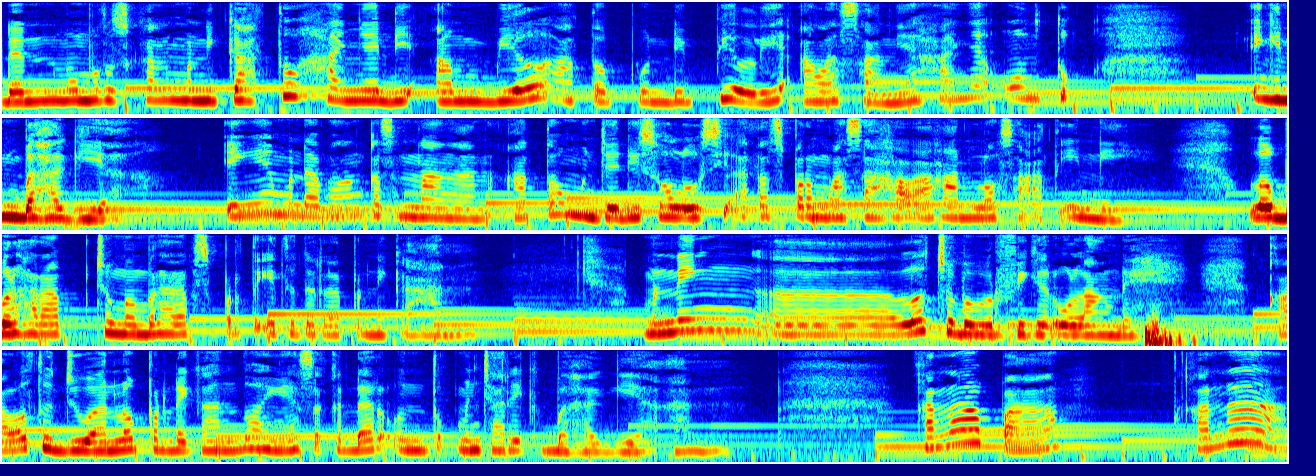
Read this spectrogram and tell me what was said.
dan memutuskan menikah tuh hanya diambil ataupun dipilih alasannya hanya untuk ingin bahagia ingin mendapatkan kesenangan atau menjadi solusi atas permasalahan lo saat ini. Lo berharap cuma berharap seperti itu dari pernikahan. Mending uh, lo coba berpikir ulang deh kalau tujuan lo pernikahan tuh hanya sekedar untuk mencari kebahagiaan. Karena apa? Karena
